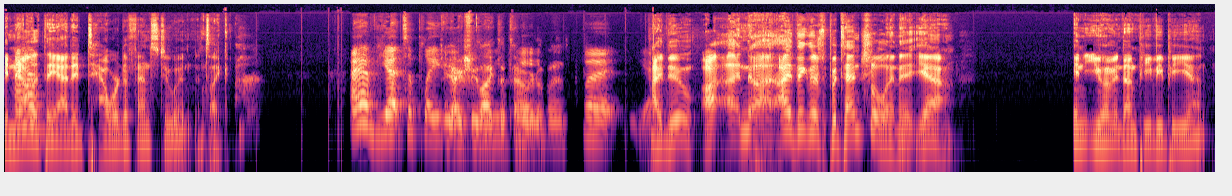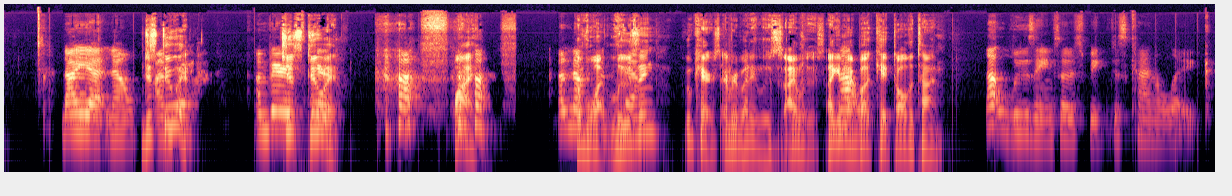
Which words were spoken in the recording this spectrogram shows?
And I now that they added tower defense to it, it's like ah. I have yet to play. Do you actually like the tower defense? But yeah. I do. I I, no, I think there's potential in it. Yeah. And you haven't done PvP yet? Not yet. No. Just I'm do very- it. I'm very. Just do it. Why? I don't know Of what? it's, Losing? Who cares? Everybody loses. I lose. I get my butt kicked all the time. not losing, so to speak. Just kind of like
